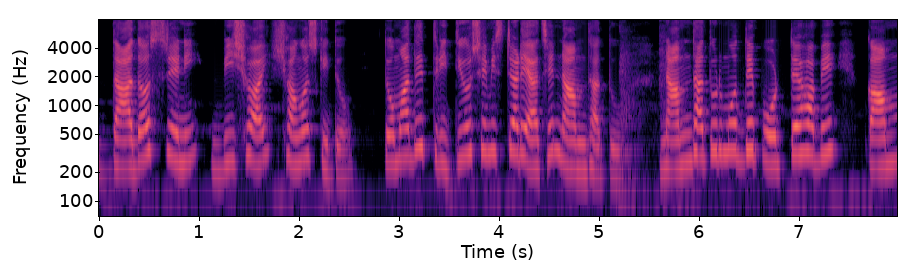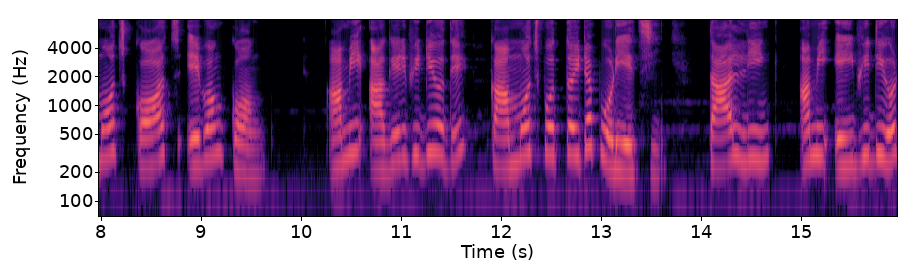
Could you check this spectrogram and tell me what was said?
দ্বাদশ শ্রেণি, বিষয়, সংস্কৃত। তোমাদের তৃতীয় সেমিস্টারে আছে নামধাতু। নামধাতুর মধ্যে পড়তে হবে কাম্মচ কচ এবং কং। আমি আগের ভিডিওতে কাম্মচ প্রত্যয়টা পড়িয়েছি। তার লিংক আমি এই ভিডিওর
